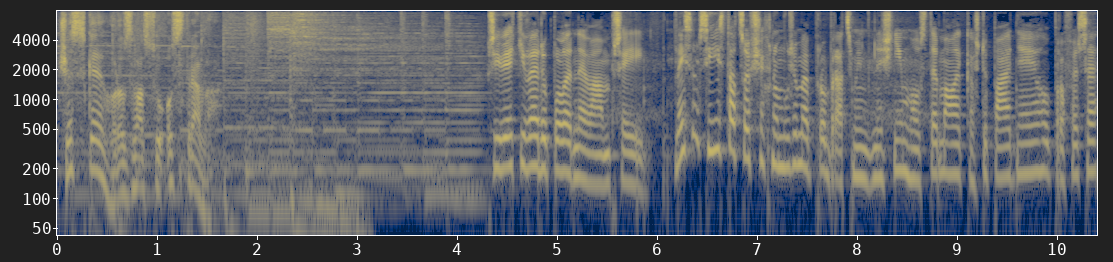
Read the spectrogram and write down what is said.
Českého rozhlasu Ostrava. Přívětivé dopoledne vám přeji. Nejsem si jistá, co všechno můžeme probrat s mým dnešním hostem, ale každopádně jeho profese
